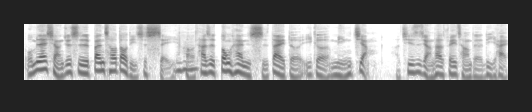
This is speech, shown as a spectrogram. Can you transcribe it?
我们在想，就是班超到底是谁？哈、嗯，他是东汉时代的一个名将啊。其实讲他非常的厉害。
